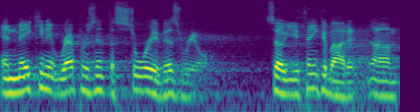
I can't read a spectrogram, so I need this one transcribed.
and making it represent the story of Israel. So you think about it, um,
